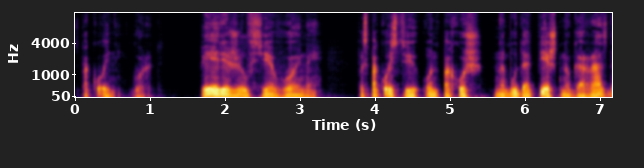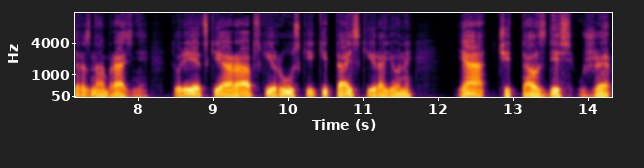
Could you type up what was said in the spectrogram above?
спокойный город. Пережил все войны. По спокойствию он похож на Будапешт, но гораздо разнообразнее. Турецкие, арабские, русские, китайские районы. Я читал здесь уже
